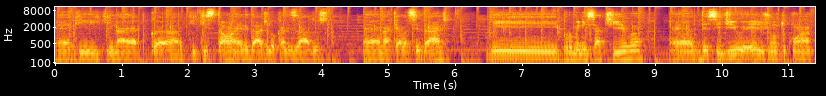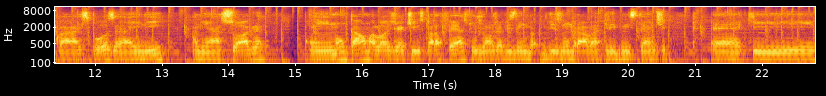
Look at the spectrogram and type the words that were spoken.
é, que, que na época, que, que estão na realidade localizados é, naquela cidade. E por uma iniciativa, é, decidiu ele, junto com a, com a esposa, a Eni, a minha sogra, em montar uma loja de artigos para festa. O João já vislumbrava naquele instante é, que,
